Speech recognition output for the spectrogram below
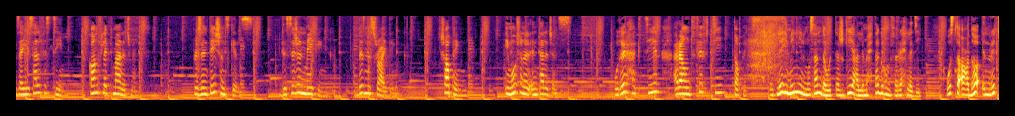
زي self esteem conflict management presentation skills decision making business writing shopping emotional intelligence وغيرها كتير around 50 topics. وتلاقي مني المساندة والتشجيع اللي محتاجهم في الرحلة دي. وسط أعضاء Enrich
